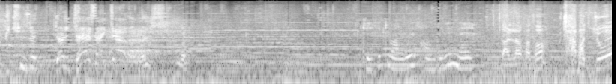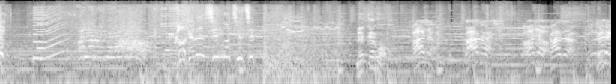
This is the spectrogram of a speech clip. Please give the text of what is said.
미친 새끼. 야, 이 개새끼야! 아이씨. 개새끼 말로 해서 안 되겠네. 날라가서 잡아줘. 몇 개고? 가자, 가자, 가자, 가자. 그래, 가자.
